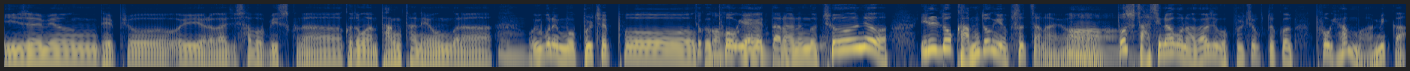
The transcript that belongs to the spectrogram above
이재명 대표의 여러 가지 사법 리스크나 그동안 방탄해온 거나 음. 이번에 뭐 불체포 그 포기하겠다라는 거 전혀 일도 감동이 없었잖아요. 어. 버스 다 지나고 나가지고 불체포 특권 포기하면 뭐합니까?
